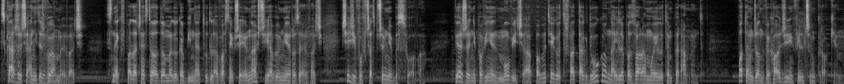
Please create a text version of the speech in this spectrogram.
skarżyć ani też wyłamywać. Synek wpada często do mego gabinetu dla własnej przyjemności, aby mnie rozerwać. Siedzi wówczas przy mnie bez słowa. Wie, że nie powinien mówić, a pobyt jego trwa tak długo, na ile pozwala mu jego temperament. Potem John wychodzi wilczym krokiem.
